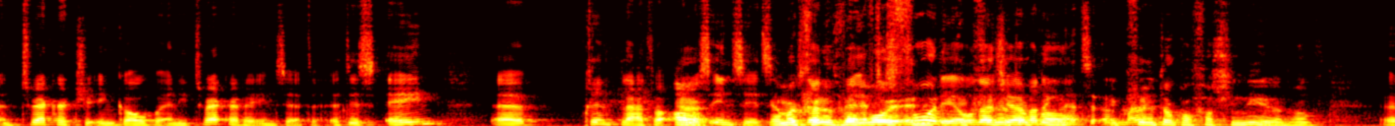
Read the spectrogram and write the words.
een trackertje inkopen en die tracker erin zetten. Het is één printplaat waar alles in zit. Ja, maar ik vind het wel mooi. Het voordeel dat je, wat ik net Ik vind het ook wel fascinerend, want uh,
